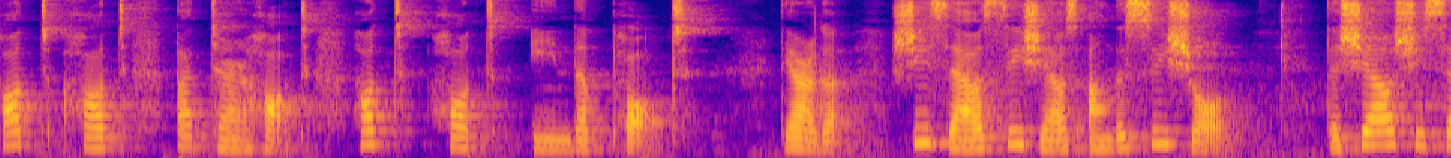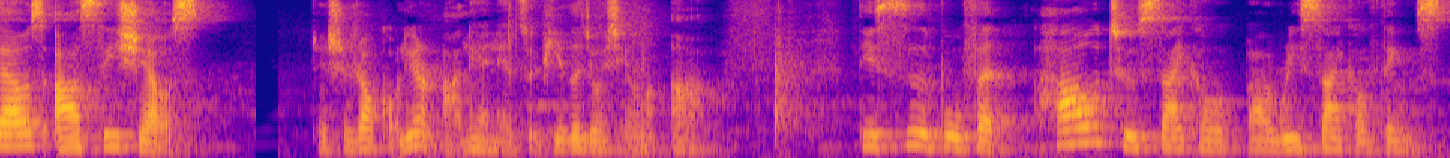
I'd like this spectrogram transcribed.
hot, hot, butter hot, hot, hot in the pot。第二个。 She sells seashells on the seashore. The shells she sells are seashells. 这是绕口令啊，练练嘴皮子就行了啊。第四部分，How to cycle 呃 recycle things，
